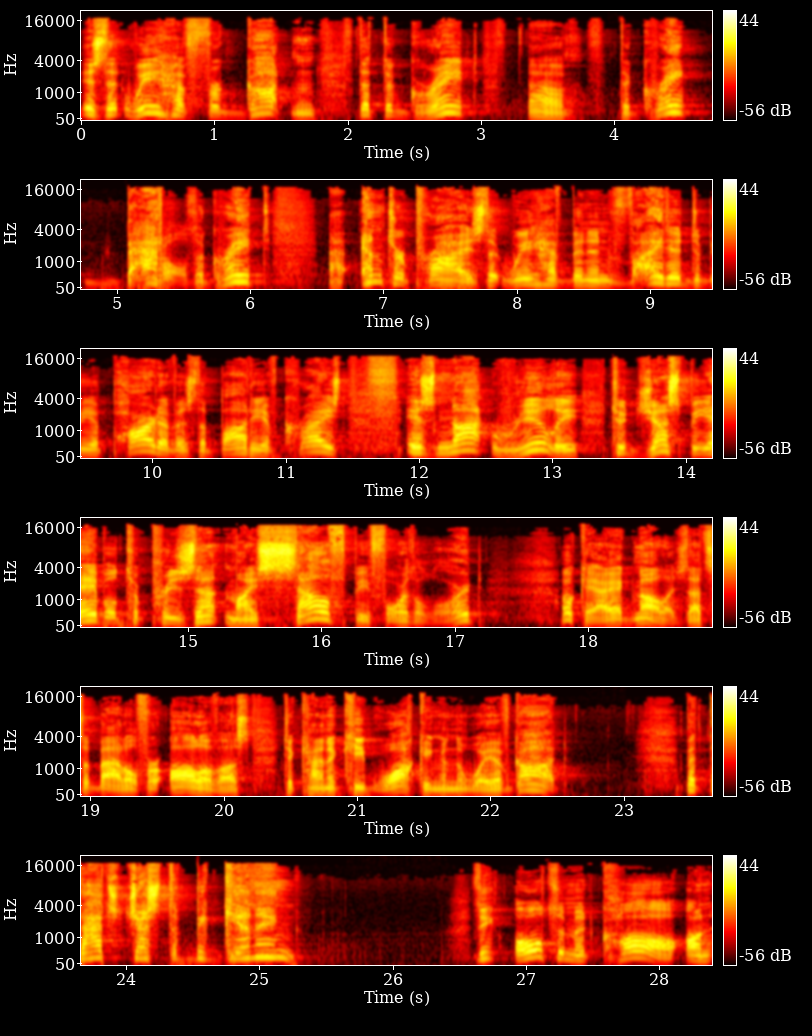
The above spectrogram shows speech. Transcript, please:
is that we have forgotten that the great, uh, the great battle, the great uh, enterprise that we have been invited to be a part of as the body of Christ is not really to just be able to present myself before the Lord. Okay, I acknowledge that's a battle for all of us to kind of keep walking in the way of God. But that's just the beginning. The ultimate call on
